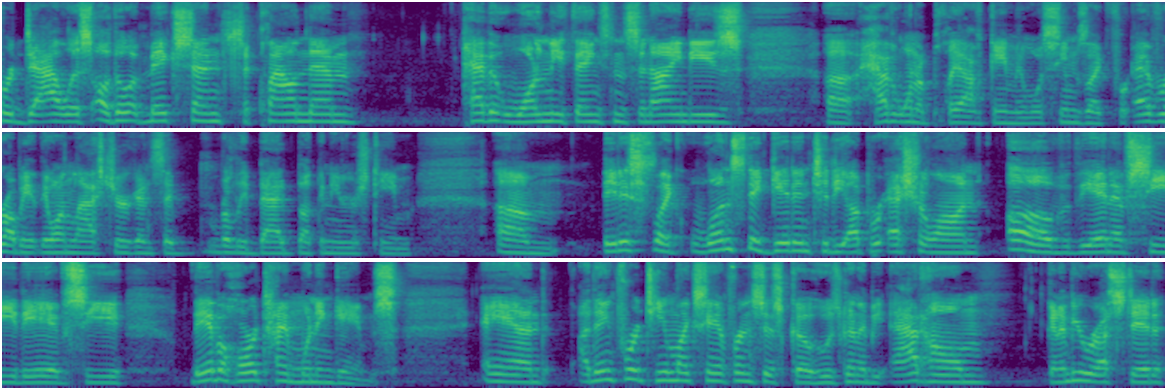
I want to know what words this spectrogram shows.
for Dallas, although it makes sense to clown them, haven't won anything since the 90s. Uh, haven't won a playoff game in what seems like forever, albeit they won last year against a really bad Buccaneers team. Um, they just like once they get into the upper echelon of the NFC, the AFC, they have a hard time winning games. And I think for a team like San Francisco, who's going to be at home, going to be rested,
